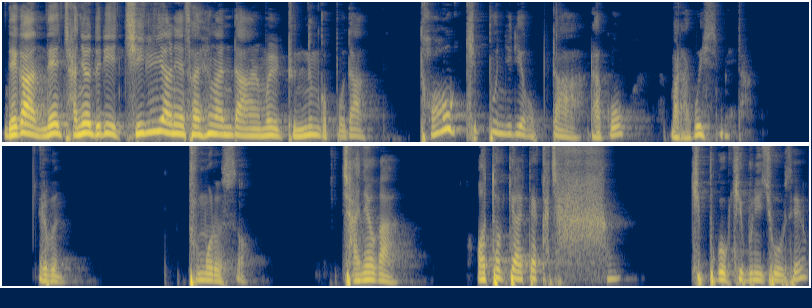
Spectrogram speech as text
내가 내 자녀들이 진리 안에서 행한다 함을 듣는 것보다 더 기쁜 일이 없다라고 말하고 있습니다. 여러분, 부모로서 자녀가 어떻게 할 때 가장 기쁘고 기분이 좋으세요?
